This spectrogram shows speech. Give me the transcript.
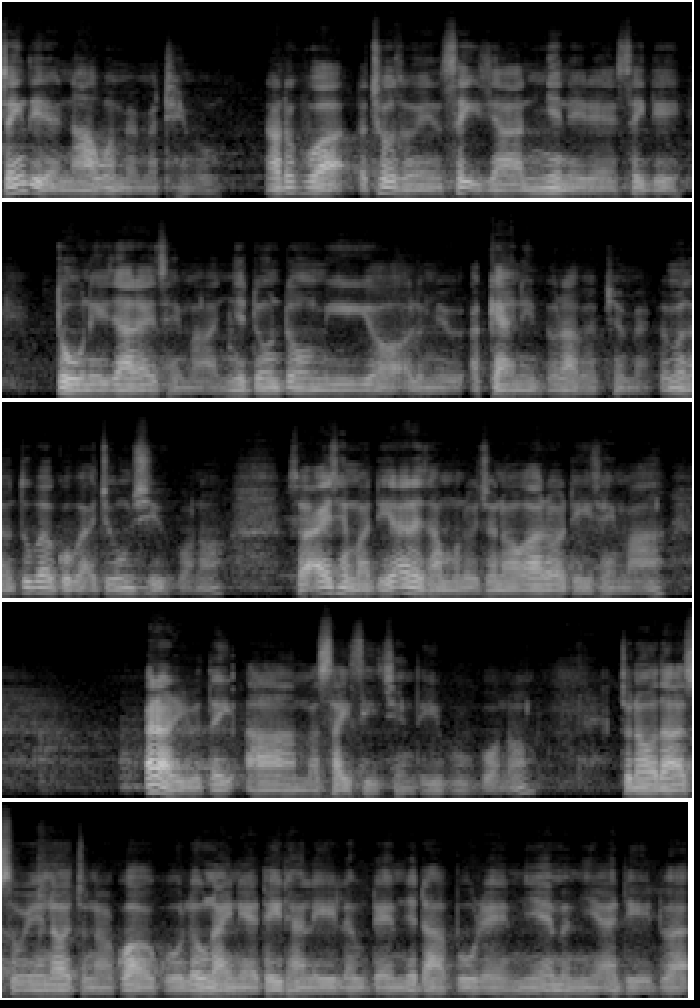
ကျင်းတည်တဲ့နားဝင်မယ်မထင်ဘူးနောက်တစ်ခုကတချို့ဆိုရင်စိတ်အများညစ်နေတယ်စိတ်တွေတိုနေကြတဲ့အချိန်မှာညစ်တွန်းတွန်းပြီးရောအဲ့လိုမျိုးအကန်နေပြောတာပဲဖြစ်မယ်ပြောမှဆိုသူ့ဘက်ကိုယ်ပဲအကျိုးမရှိဘူးပေါ့နော်ဆိုတော့အဲ့ဒီအချိန်မှာဒီအဲ့ဒါကြောင့်မလို့ကျွန်တော်ကတော့ဒီအချိန်မှာ အဲ့ဒါတွေကိုတိတ်အားမဆိုင်စေချင်သေးဘူးပေါ့နော်ကျွန်တော်ဒါဆိုရင်တော့ကျွန်တော်ကိုယ့်အကိုလုံနိုင်တဲ့အဋိဌာန်လေးလုပ်တယ်မေတ္တာပို့တယ်မြဲမမြင်အပ်တွေအတွက်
